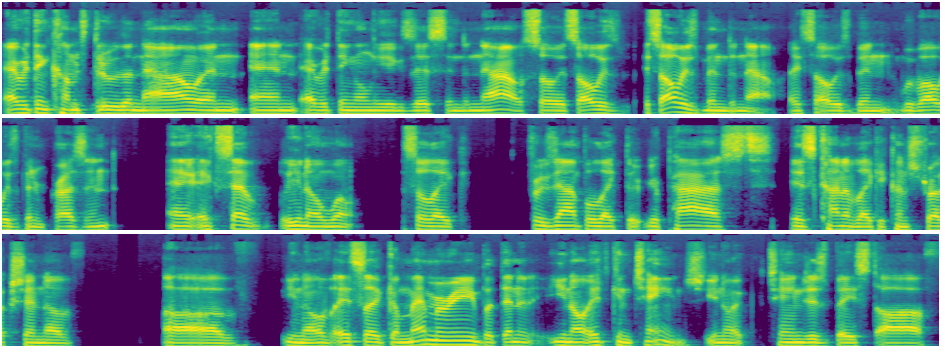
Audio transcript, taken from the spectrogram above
everything comes mm-hmm. through the now and and everything only exists in the now. So it's always it's always been the now. It's always been we've always been present except you know well so like for example like the, your past is kind of like a construction of of you know it's like a memory but then it, you know it can change. You know it changes based off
